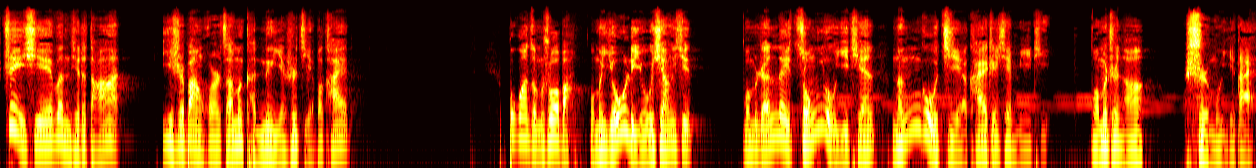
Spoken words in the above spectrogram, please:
这些问题的答案，一时半会儿咱们肯定也是解不开的。不管怎么说吧，我们有理由相信，我们人类总有一天能够解开这些谜题，我们只能拭目以待了。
